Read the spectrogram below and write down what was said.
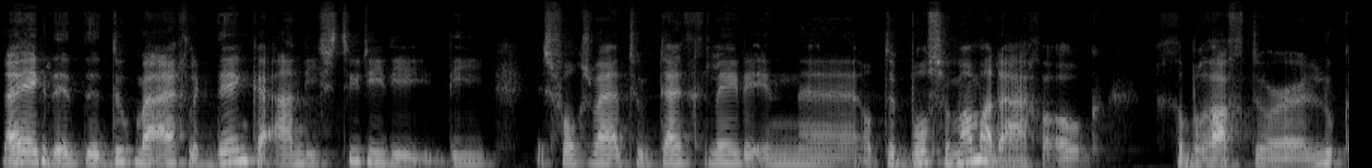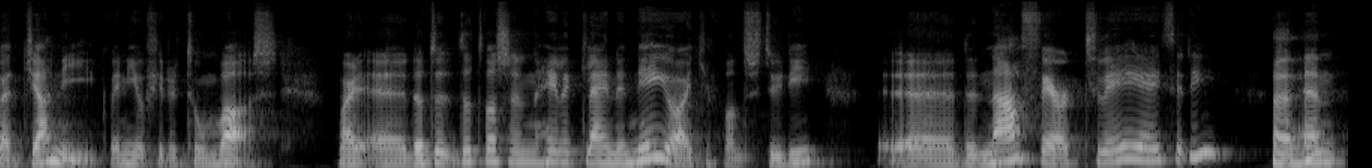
nou, ik, het, het, doet me eigenlijk denken aan die studie, die, die is volgens mij toen een tijd geleden in, uh, op de Bosse Mama Dagen ook gebracht door Luca Gianni. Ik weet niet of je er toen was, maar uh, dat, dat was een hele kleine neoatje van de studie. Uh, de NAVER 2 heette die. -huh. En,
